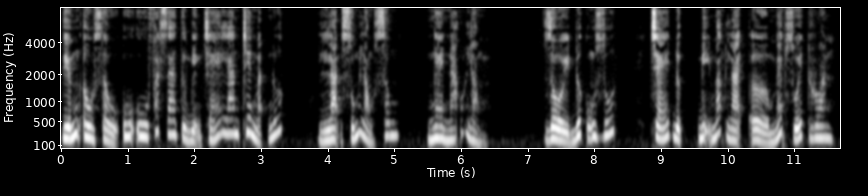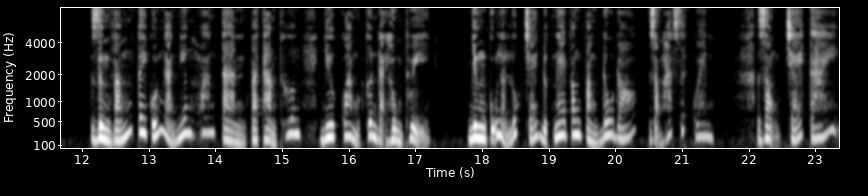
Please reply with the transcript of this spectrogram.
Tiếng âu sầu u u phát ra từ miệng ché lan trên mặt nước, lặn xuống lòng sông, nghe não lòng. Rồi nước cũng rút, ché đực bị mắc lại ở mép suối Roan. Rừng vắng cây cối ngả nghiêng hoang tàn và thảm thương như qua một cơn đại hồng thủy. Nhưng cũng là lúc ché được nghe văng vẳng đâu đó, giọng hát rất quen. Giọng ché cái.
